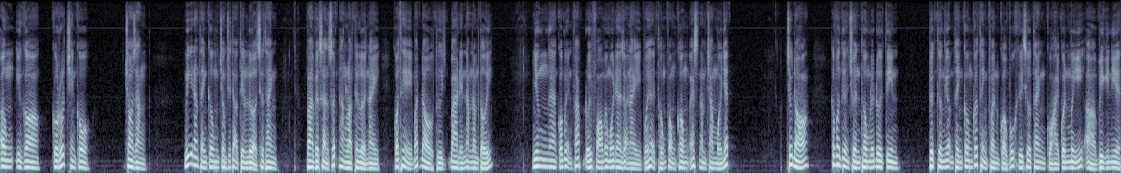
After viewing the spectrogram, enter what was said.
ông Igor Korotchenko, cho rằng Mỹ đang thành công trong chế tạo tên lửa siêu thanh và việc sản xuất hàng loạt tên lửa này có thể bắt đầu từ 3 đến 5 năm tới. Nhưng Nga có biện pháp đối phó với mối đe dọa này với hệ thống phòng không S-500 mới nhất. Trước đó, các phương tiện truyền thông đã đưa tin việc thử nghiệm thành công các thành phần của vũ khí siêu thanh của Hải quân Mỹ ở Virginia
